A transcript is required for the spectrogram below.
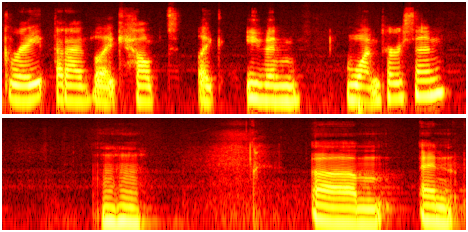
great that I've like helped like even one person. um And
